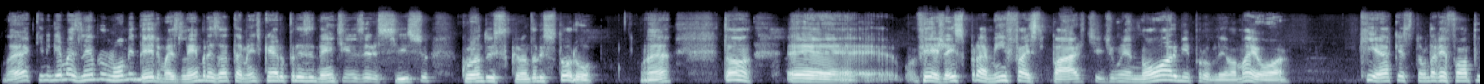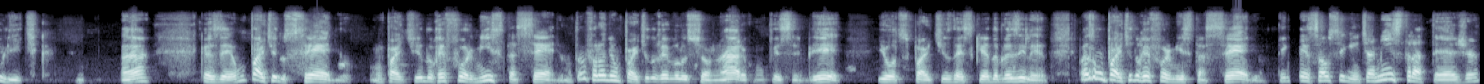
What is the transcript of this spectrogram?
né, que ninguém mais lembra o nome dele, mas lembra exatamente quem era o presidente em exercício quando o escândalo estourou. Né? Então, é, veja, isso para mim faz parte de um enorme problema maior, que é a questão da reforma política. Né? Quer dizer, um partido sério, um partido reformista sério, não estamos falando de um partido revolucionário como o PCB e outros partidos da esquerda brasileira, mas um partido reformista sério tem que pensar o seguinte: a minha estratégia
